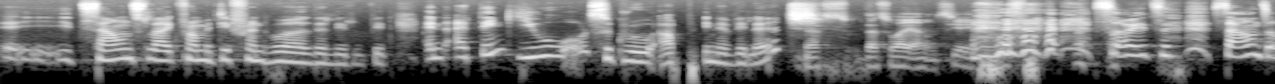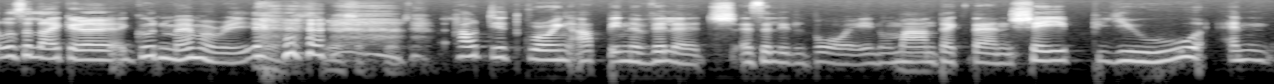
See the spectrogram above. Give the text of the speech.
It sounds like from a different world a little bit. And I think you also grew up in a village. That's that's why I'm saying so it sounds also like a, good memory. yes, yes, of course. How did growing up in a village as a little boy in Oman back then shape you? And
